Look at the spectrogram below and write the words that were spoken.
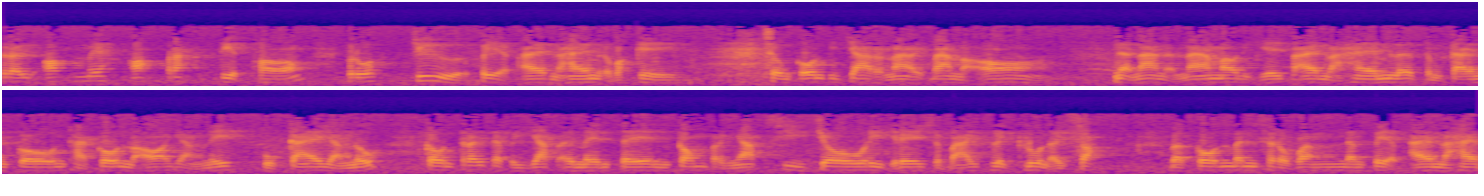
ត្រូវអស់មាសអស់ប្រាក់ទៀតផងព្រោះជឿពាក្យឯនហែមរបស់គេសូមកូនពិចារណាឲ្យបានល្អអ្នកណាអ្នកណាមកនិយាយផ្អែមល្ហែមលើកតម្កើងកូនថាកូនល្អយ៉ាងនេះពូកែយ៉ាងនោះកូនត្រូវតែប្រយ័ត្នឲ្យមែនទែនកុំប្រញាប់ស៊ីចូលរីករាយសប្បាយភ្លេចខ្លួនឲ្យសោះបើកូនមិនស្រវឹងនឹងពាក្យផ្អែមល្ហែម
